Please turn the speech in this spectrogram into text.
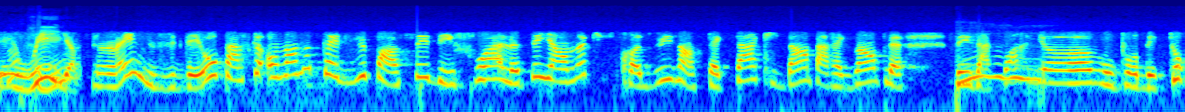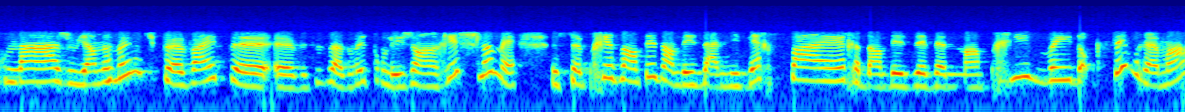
Oui, il y a plein de vidéos parce qu'on en a peut-être vu passer des fois. Il y en a qui se produisent en spectacle dans, par exemple, des mmh. aquariums ou pour des tournages, ou il y en a même qui peuvent être, euh, euh, ça doit être pour les gens riches, là, mais se présenter dans des anniversaires, dans des événements privés. Donc, c'est vraiment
